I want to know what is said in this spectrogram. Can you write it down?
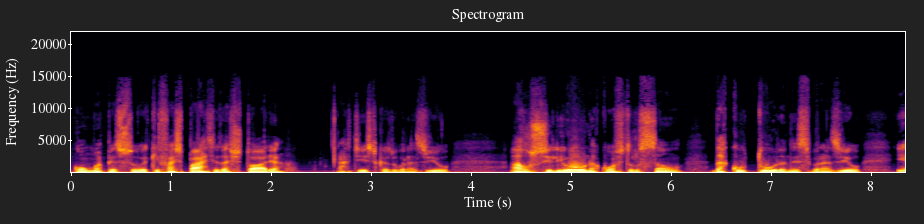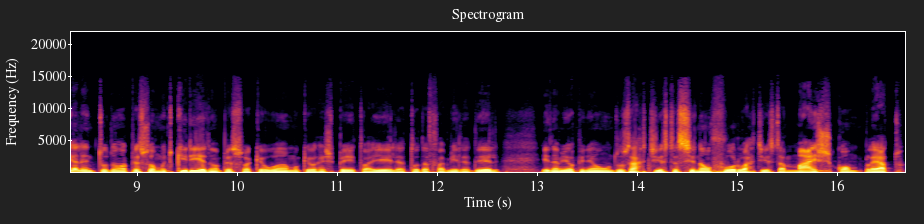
com uma pessoa que faz parte da história artística do Brasil, auxiliou na construção da cultura nesse Brasil e, além de tudo, é uma pessoa muito querida, uma pessoa que eu amo, que eu respeito a ele, a toda a família dele e, na minha opinião, um dos artistas, se não for o artista mais completo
